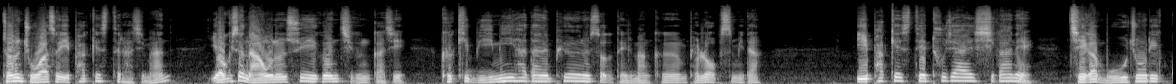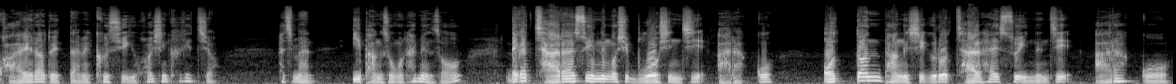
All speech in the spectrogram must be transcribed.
저는 좋아서 이 팟캐스트를 하지만 여기서 나오는 수익은 지금까지 극히 미미하다는 표현을 써도 될 만큼 별로 없습니다. 이 팟캐스트에 투자할 시간에 제가 모조리 과외라도 했다면 그 수익이 훨씬 크겠죠. 하지만 이 방송을 하면서 내가 잘할 수 있는 것이 무엇인지 알았고 어떤 방식으로 잘할 수 있는지 알았고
